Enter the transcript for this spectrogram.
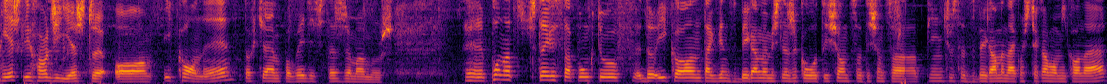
Jeśli chodzi jeszcze o ikony, to chciałem powiedzieć też, że mam już ponad 400 punktów do ikon, tak więc zbieramy myślę, że około 1000-1500 zbieramy na jakąś ciekawą ikonę.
